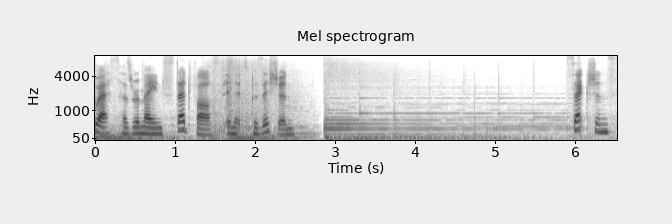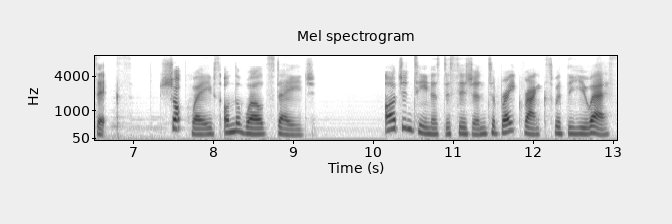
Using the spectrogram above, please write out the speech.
US has remained steadfast in its position. Section 6 Shockwaves on the World Stage Argentina's decision to break ranks with the US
